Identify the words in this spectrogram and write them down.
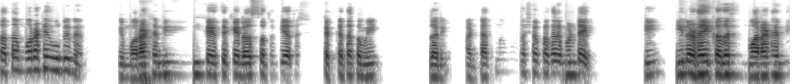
तर आता मराठी उरले नाही की मराठ्यांनी काही ते केलं असतं तर ती आता शक्यता कमी झाली. आणि त्यातनं अशा प्रकारे म्हणता येईल की ही लढाई कदाचित मराठ्यांनी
